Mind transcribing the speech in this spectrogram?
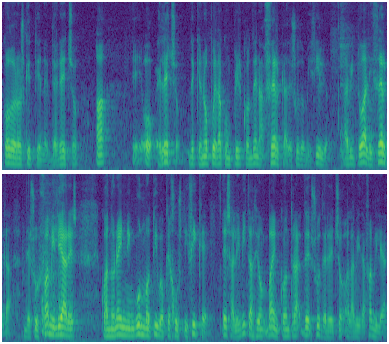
Kodorowski tiene derecho a eh, o el hecho de que no pueda cumplir condena cerca de su domicilio habitual y cerca de sus familiares cuando no hay ningún motivo que justifique esa limitación, va en contra de su derecho a la vida familiar,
